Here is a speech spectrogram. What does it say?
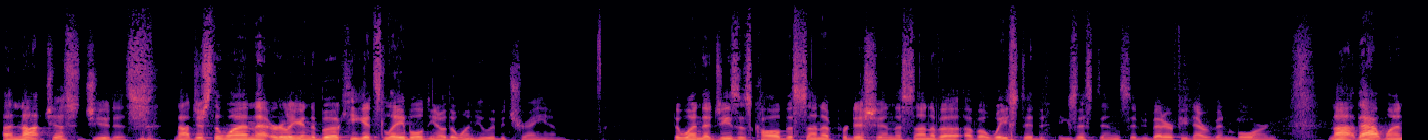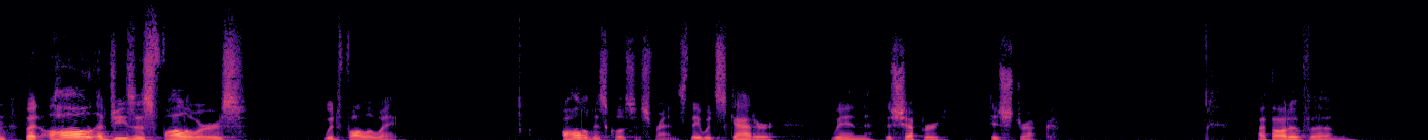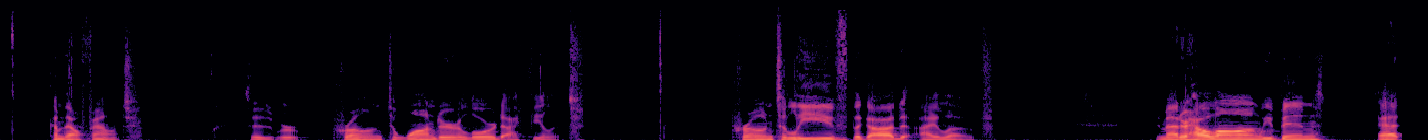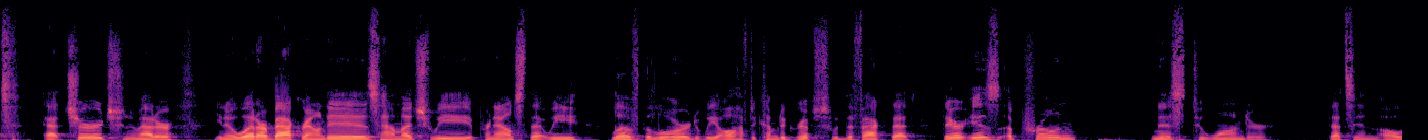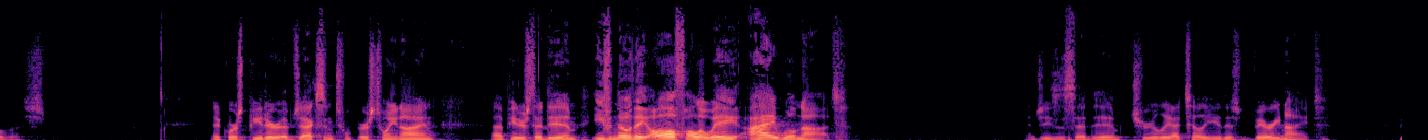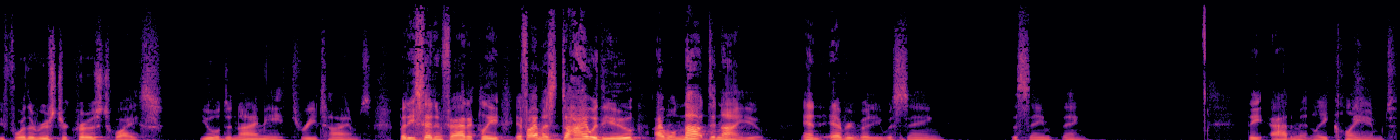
uh, not just Judas, not just the one that earlier in the book he gets labeled, you know, the one who would betray him, the one that Jesus called the son of perdition, the son of a, of a wasted existence. It'd be better if he'd never been born. Not that one, but all of Jesus' followers would fall away. All of his closest friends, they would scatter when the shepherd is struck. I thought of um, Come Thou Fount says, We're prone to wander, Lord, I feel it. Prone to leave the God I love. No matter how long we've been at, at church, no matter you know what our background is, how much we pronounce that we love the Lord, we all have to come to grips with the fact that there is a proneness to wander that's in all of us. And of course, Peter objects in t- verse 29. Uh, Peter said to him, Even though they all fall away, I will not. And Jesus said to him, Truly I tell you, this very night, before the rooster crows twice, you will deny me three times. But he said emphatically, If I must die with you, I will not deny you. And everybody was saying the same thing. They adamantly claimed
